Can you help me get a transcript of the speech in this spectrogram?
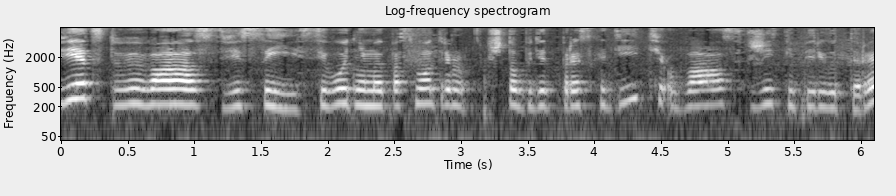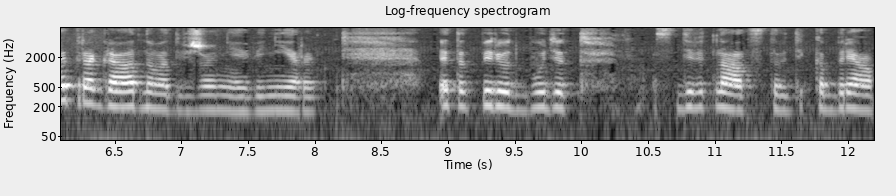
Приветствую вас, весы! Сегодня мы посмотрим, что будет происходить у вас в жизни период ретроградного движения Венеры. Этот период будет с 19 декабря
